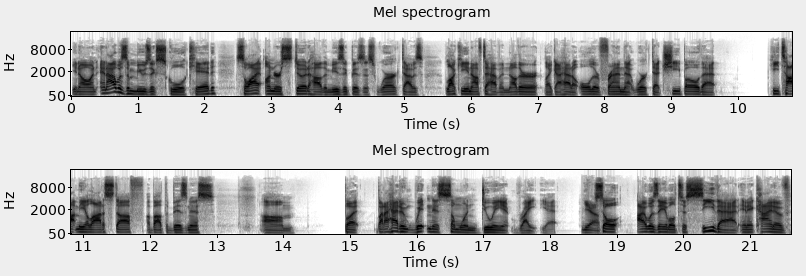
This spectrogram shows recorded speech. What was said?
you know and, and i was a music school kid so i understood how the music business worked. I was lucky enough to have another like i had an older friend that worked at cheapo that he taught me a lot of stuff about the business. Um but but i hadn't witnessed someone doing it right yet. Yeah, so I was able to see that, and it kind of,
